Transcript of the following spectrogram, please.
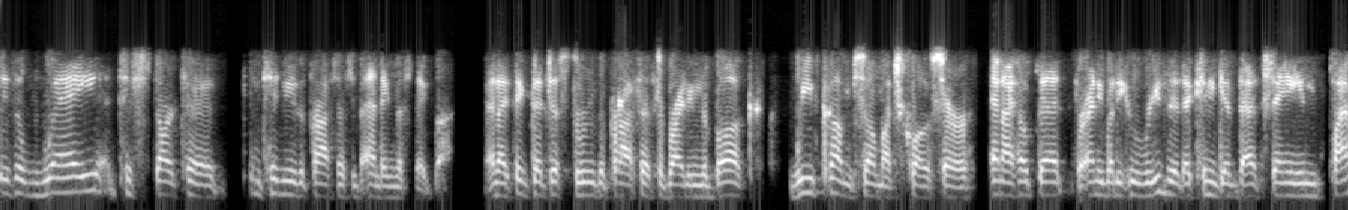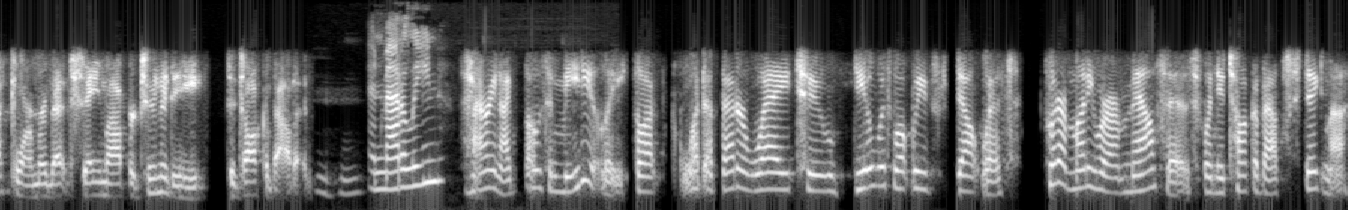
is a way to start to continue the process of ending the stigma. And I think that just through the process of writing the book, we've come so much closer. And I hope that for anybody who reads it, it can give that same platform or that same opportunity to talk about it. Mm-hmm. And Madeleine? Harry and I both immediately thought, what a better way to deal with what we've dealt with, put our money where our mouth is when you talk about stigma.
